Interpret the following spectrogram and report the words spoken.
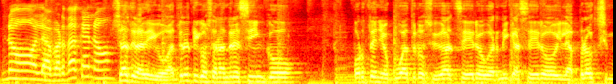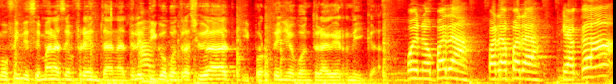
No, la verdad que no. Ya te la digo, Atlético San Andrés 5, Porteño 4, Ciudad 0, Guernica 0 y la próximo fin de semana se enfrentan Atlético ah. contra Ciudad y Porteño contra Guernica. Bueno, para, para, para, que acá,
